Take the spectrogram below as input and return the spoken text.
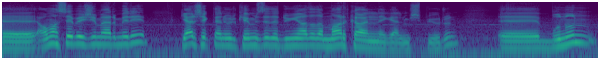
Ee, Amasya Beji mermeri gerçekten ülkemizde de dünyada da marka haline gelmiş bir ürün. Ee, bunun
